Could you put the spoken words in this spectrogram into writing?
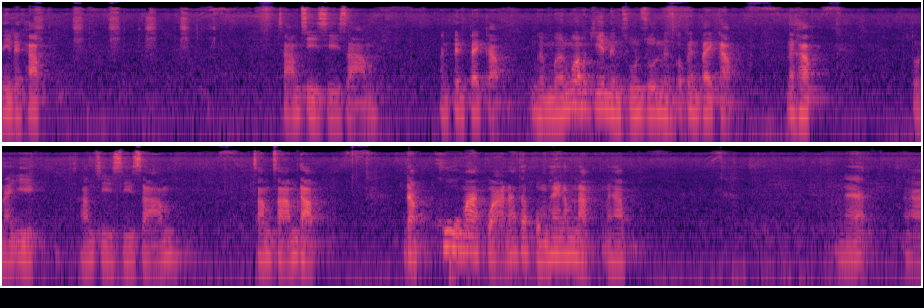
นี่เลยครับสามสี่สี่สามมันเป็นไปกลับเหมือนเหมือนว่าเมื่อกี้หนึ่งศูนย์ศูนย์หนึ่งก็เป็นไปกลับนะครับ ตัวไหนอีกสามสี่สี่สามสามสามดับ ดับคู่มากกว่านะถ้าผมให้น้ำหนักนะครับ นะอ่า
